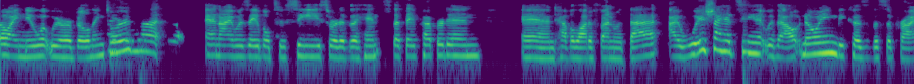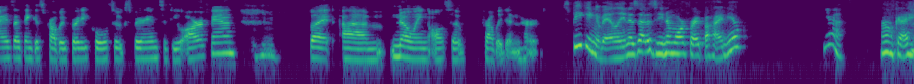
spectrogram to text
So I knew what we were building towards, Not- and I was able to see sort of the hints that they peppered in and have a lot of fun with that. I wish I had seen it without knowing because the surprise I think is probably pretty cool to experience if you are a fan. Mhm. But um, knowing also probably didn't hurt. Speaking of Alien, is that a xenomorph right behind you? Yes. Okay.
